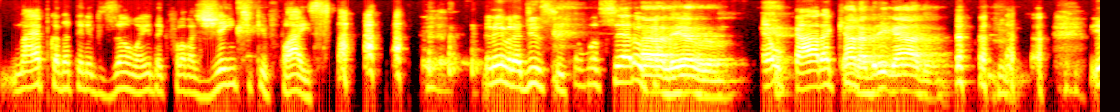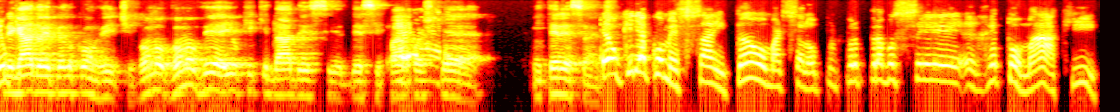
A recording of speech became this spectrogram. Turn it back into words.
na época da televisão ainda que falava gente que faz. Lembra disso? Então você era o Ah, cara, lembro. é o cara que Cara, obrigado. eu Obrigado aí pelo convite. Vamos, vamos ver aí o que que dá desse, desse papo, acho que é interessante. Eu queria começar então, Marcelo, para você retomar aqui,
